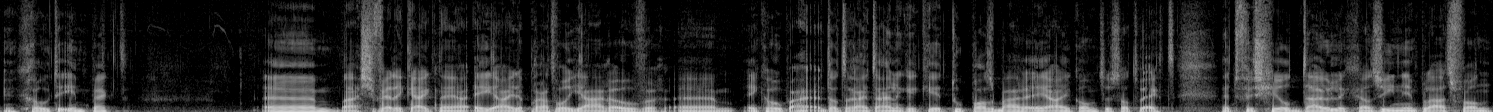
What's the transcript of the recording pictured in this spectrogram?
een grote impact. Um, nou, als je verder kijkt naar ja, AI, daar praten we al jaren over. Um, ik hoop dat er uiteindelijk een keer toepasbare AI komt. Dus dat we echt het verschil duidelijk gaan zien in plaats van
